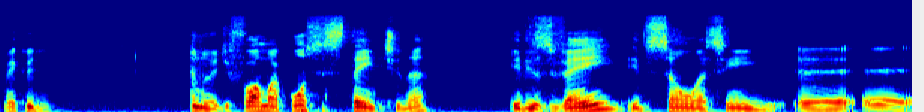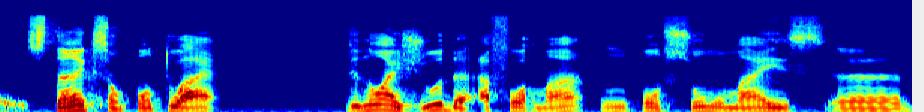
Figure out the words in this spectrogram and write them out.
como é que eu digo? de forma consistente, né? Eles vêm, eles são assim é, é, estanques, são pontuais, ele não ajuda a formar um consumo mais, uh,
